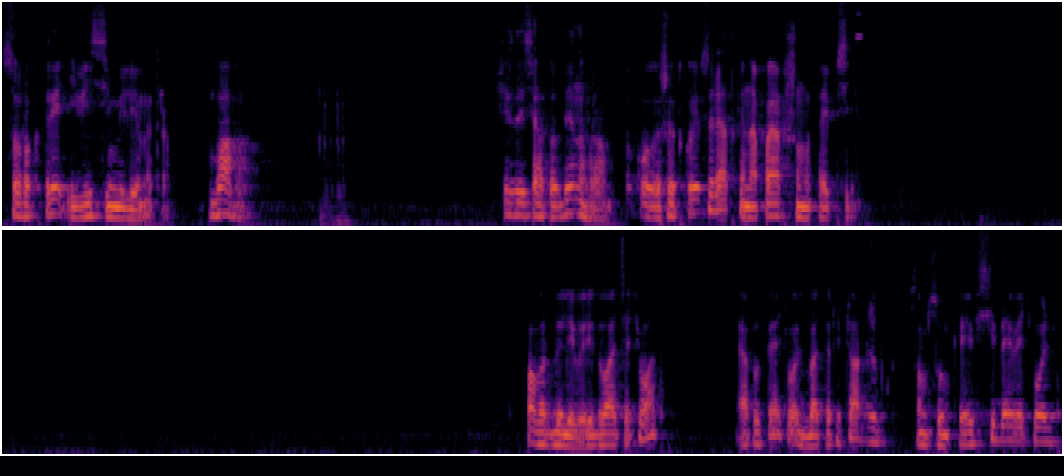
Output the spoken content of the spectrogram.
43,8 мм. Вага 61 грам. Коли швидкої зарядки на першому Type-C. Power Delivery 20 Вт, Apple 5 вольт, Battery Charging, Samsung KFC 9 вольт,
